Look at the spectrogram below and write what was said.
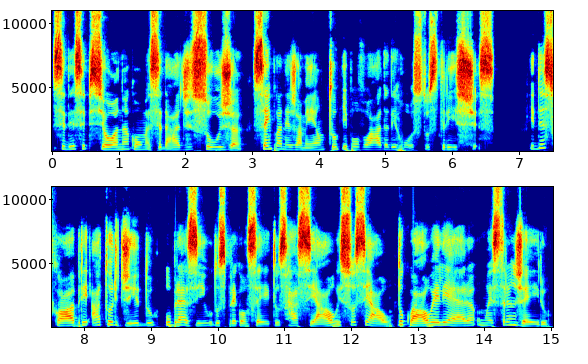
se decepciona com uma cidade suja, sem planejamento e povoada de rostos tristes. E descobre, aturdido, o Brasil dos preconceitos racial e social, do qual ele era um estrangeiro.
